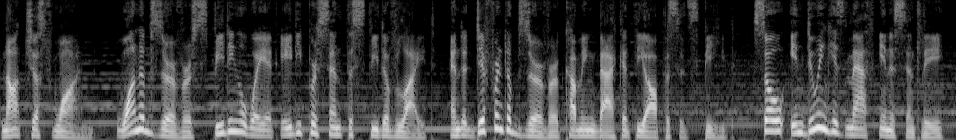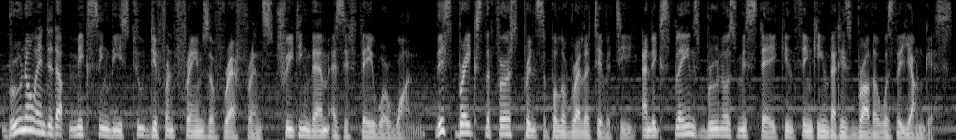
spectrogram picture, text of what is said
not just one. One observer speeding away at 80% the speed of light, and a different observer coming back at the opposite speed. So, in doing his math innocently, Bruno ended up mixing these two different frames of reference, treating them as if they were one. This breaks the first principle of relativity and explains Bruno's mistake in thinking that his brother was the youngest.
